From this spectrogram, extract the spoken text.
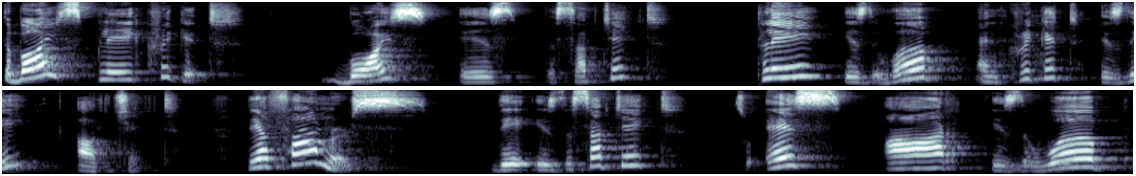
The boys play cricket. Boys is the subject, play is the verb and cricket is the object. They are farmers. They is the subject. So S, are is the verb,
